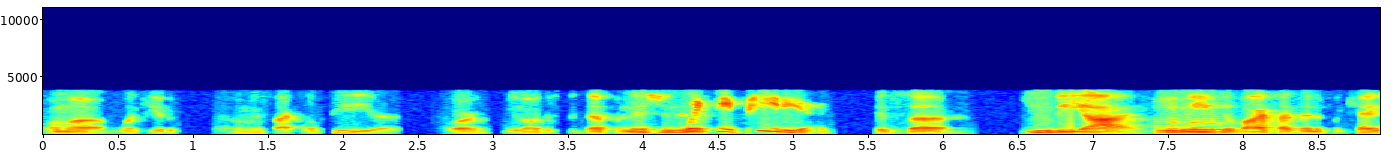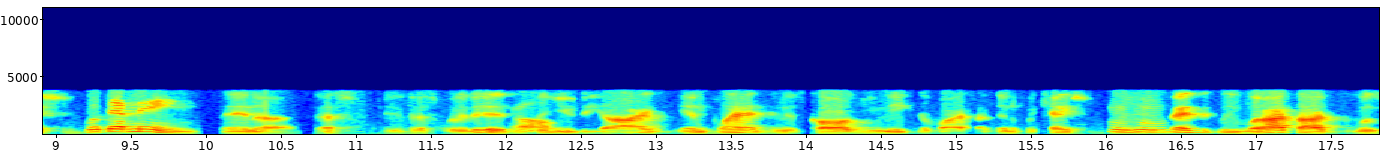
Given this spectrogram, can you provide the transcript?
from a Wicked um, encyclopedia, or you know, just the definition. Wikipedia. It's uh, UDI, Mhm. unique device identification, What that mean? and uh, that's that's what it is. Oh. It's a UDI implant, and it's called unique device identification. Mm-hmm. Basically, what I thought was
